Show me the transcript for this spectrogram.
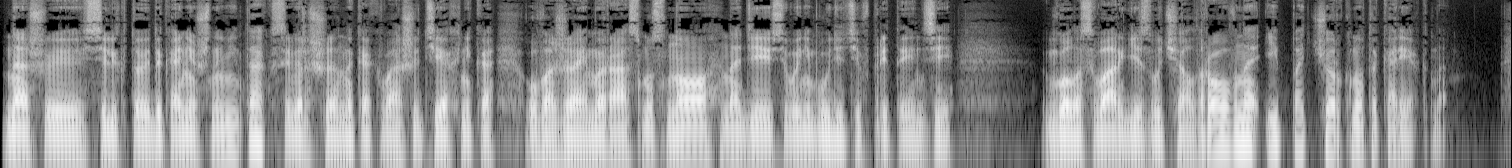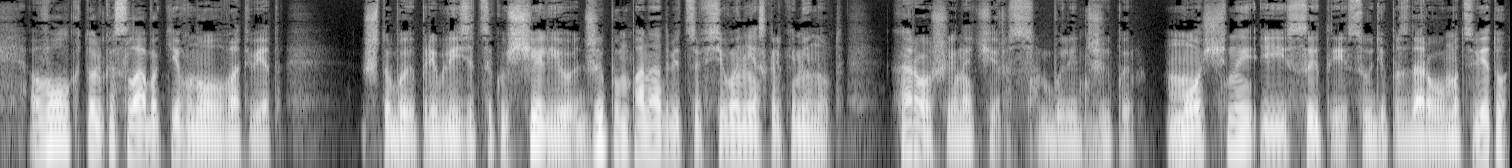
Наши селектоиды, конечно, не так совершенно, как ваша техника, уважаемый Расмус, но, надеюсь, вы не будете в претензии. Голос Варги звучал ровно и подчеркнуто корректно. Волк только слабо кивнул в ответ. Чтобы приблизиться к ущелью, джипам понадобится всего несколько минут — Хорошие на Чирс были джипы. Мощные и сытые, судя по здоровому цвету,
